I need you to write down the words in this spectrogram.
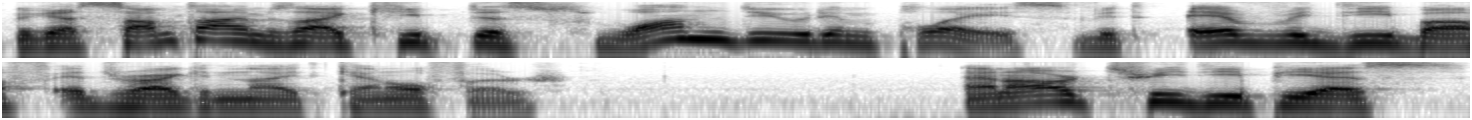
Because sometimes I keep this one dude in place with every debuff a Dragon Knight can offer. And our 3 DPS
